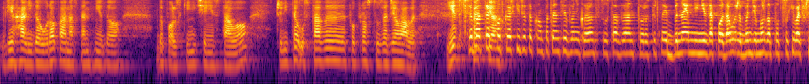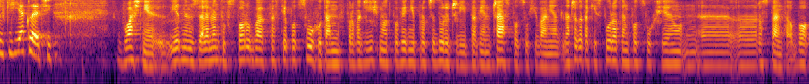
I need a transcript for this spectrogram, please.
Wjechali do Europy, a następnie do, do Polski. Nic się nie stało. Czyli te ustawy po prostu zadziałały. Jest Trzeba kwestia... też podkreślić, że te kompetencje wynikające z ustawy antyterrorystycznej bynajmniej nie zakładały, że będzie można podsłuchiwać wszystkich jak leci. Właśnie, jednym z elementów sporu była kwestia podsłuchu. Tam wprowadziliśmy odpowiednie procedury, czyli pewien czas podsłuchiwania. Dlaczego taki spór o ten podsłuch się mm, e, e, rozpętał? Bo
